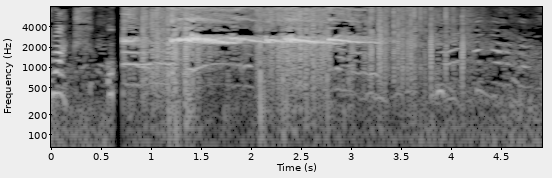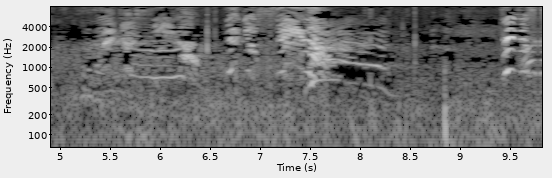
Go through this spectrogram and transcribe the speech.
trucks. Did you see that? Did you see that? They just,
